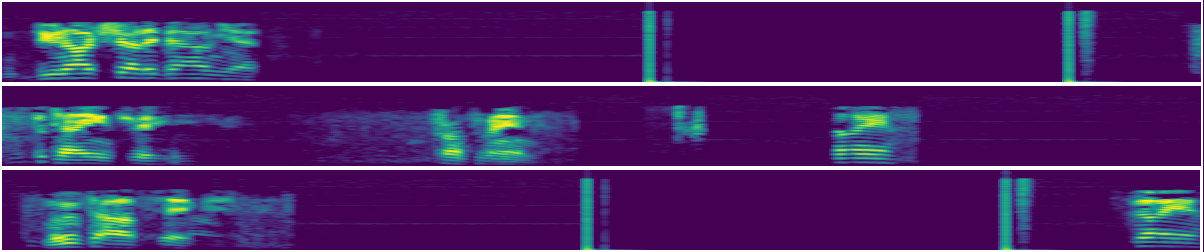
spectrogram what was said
Do not shut it down yet. Battalion 3. From command. Oh, Go ahead. Move to off 6. Go ahead.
